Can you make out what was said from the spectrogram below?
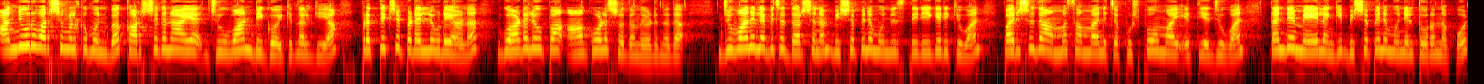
അഞ്ഞൂറ് വർഷങ്ങൾക്ക് മുൻപ് കർഷകനായ ജുവാൻ ഡിഗോയ്ക്ക് നൽകിയ പ്രത്യക്ഷപ്പെടലിലൂടെയാണ് ഗ്വാഡലൂപ്പ ആഗോള ശ്രദ്ധ നേടുന്നത്. ജുവാന് ലഭിച്ച ദർശനം ബിഷപ്പിന് മുന്നിൽ സ്ഥിരീകരിക്കുവാൻ പരിശുദ്ധ അമ്മ സമ്മാനിച്ച പുഷ്പവുമായി എത്തിയ ജുവാൻ തന്റെ മേലങ്കി ബിഷപ്പിന് മുന്നിൽ തുറന്നപ്പോൾ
